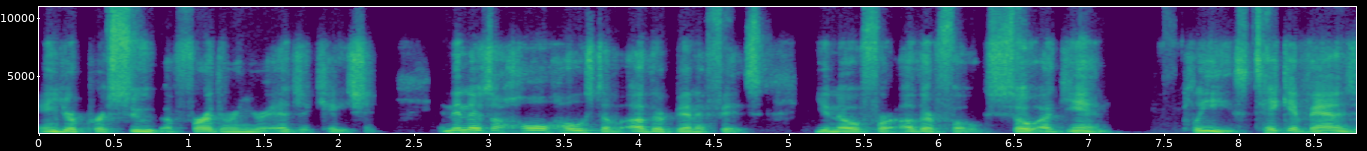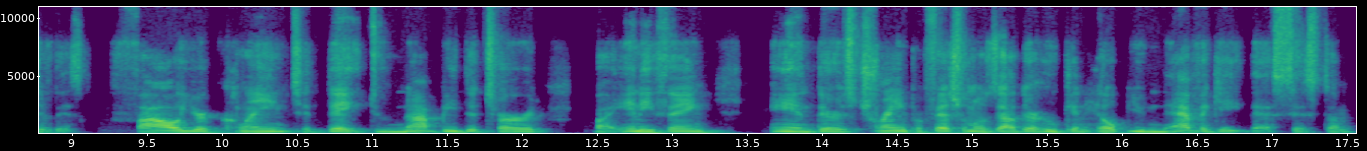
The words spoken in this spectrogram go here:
in your pursuit of furthering your education. And then there's a whole host of other benefits you know, for other folks. So again, please take advantage of this. File your claim today. Do not be deterred by anything. And there's trained professionals out there who can help you navigate that system.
